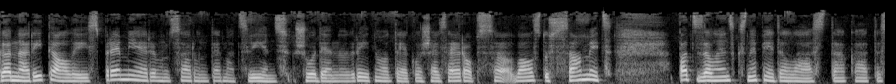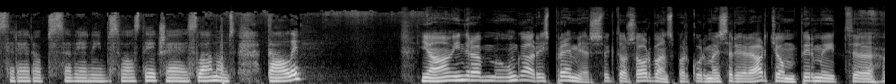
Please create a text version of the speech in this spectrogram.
gan ar Itālijas premjeru un sarunu temats viens šodien un rīt notiekošais Eiropas valstu samits. Pats Zelenskis nepiedalās, tā kā tas ir Eiropas Savienības valsts iekšējais lēmums. Tāli. Jā, Indra, Ungārijas premjeras Viktors Orbāns, par kuru mēs arī ar Arķomu pirmīt uh,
